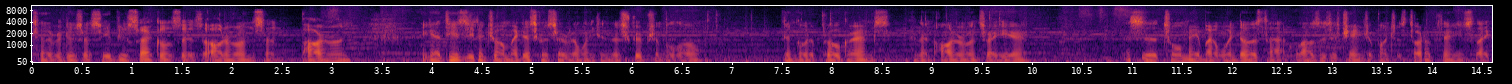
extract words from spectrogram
to reduce our CPU cycles is Autoruns and PowerRun. To get these, you could join my Discord server linked in the description below. Then go to Programs, and then Autoruns right here. This is a tool made by Windows that allows us to change a bunch of startup things like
